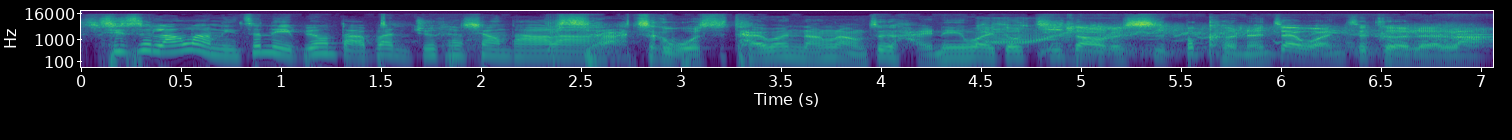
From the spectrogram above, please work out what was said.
其实朗朗你真的也不用打扮，你就看像他啦。不是啊，这个我是台湾朗朗，这个海内外都知道的事，不可能再玩这个了啦。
